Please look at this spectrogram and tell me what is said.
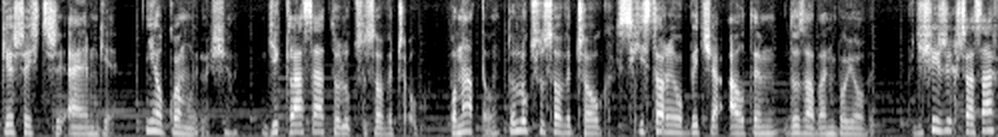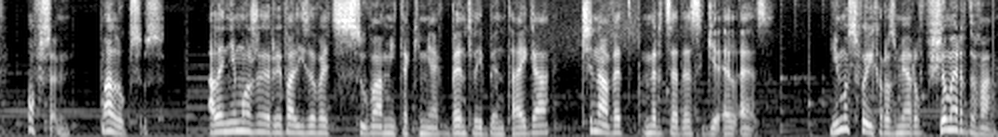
G63 AMG. Nie okłamujmy się. G-klasa to luksusowy czołg. Ponadto to luksusowy czołg z historią bycia autem do zadań bojowych. W dzisiejszych czasach, owszem, ma luksus, ale nie może rywalizować z suwami takimi jak Bentley Bentayga czy nawet Mercedes GLS. Mimo swoich rozmiarów, numer 2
